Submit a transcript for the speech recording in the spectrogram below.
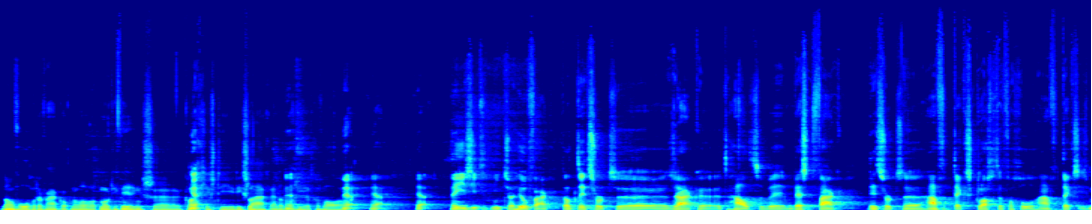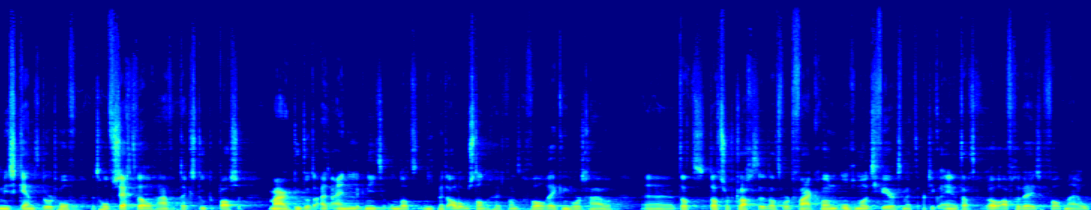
dan volgen er vaak ook nog wel wat motiveringsklachtjes uh, ja. die, die slagen. En dat ja. was hier het geval. Ja, ja, ja. Nee, je ziet het niet zo heel vaak dat dit soort uh, zaken het haalt. We best vaak dit soort haventekstklachten van goh, haventekst is miskend door het Hof. Het Hof zegt wel haventekst toe te passen, maar doet dat uiteindelijk niet, omdat niet met alle omstandigheden van het geval rekening wordt gehouden. Dat, dat soort klachten, dat wordt vaak gewoon ongemotiveerd met artikel 81 ro afgewezen, valt mij op.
